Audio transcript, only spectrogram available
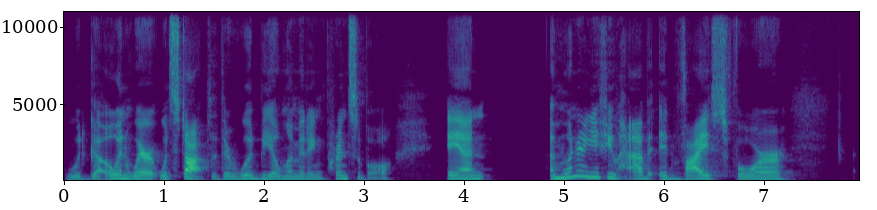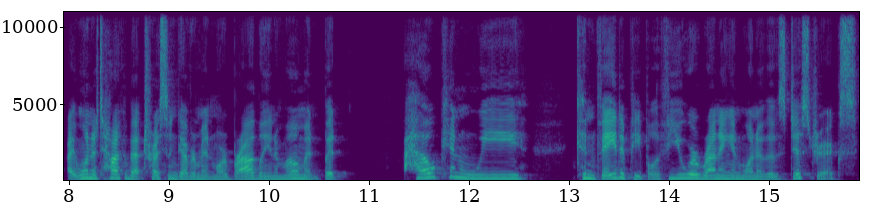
would go and where it would stop, that there would be a limiting principle. And I'm wondering if you have advice for I want to talk about trust in government more broadly in a moment, but how can we convey to people if you were running in one of those districts,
